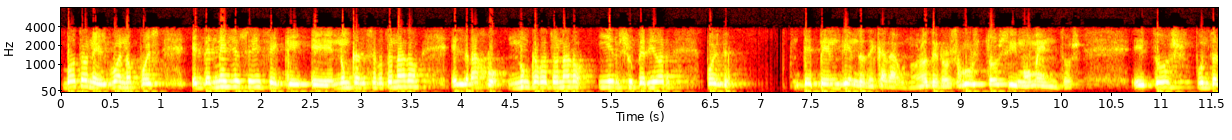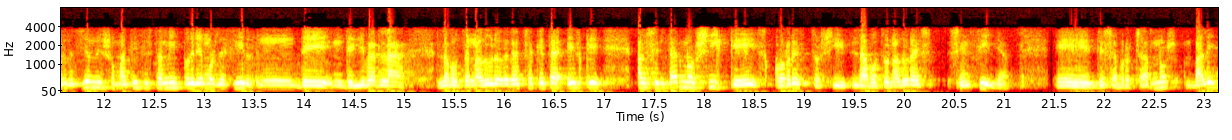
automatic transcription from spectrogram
botones, bueno, pues el del medio se dice que eh, nunca desabotonado, el de abajo nunca abotonado y el superior, pues dependiendo de cada uno, ¿no? de los gustos y momentos. Eh, dos puntualizaciones o matices también podríamos decir mm, de, llevar la, botonadura de la chaqueta es que al sentarnos sí que es correcto si la botonadura es sencilla eh, desabrocharnos, ¿vale?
